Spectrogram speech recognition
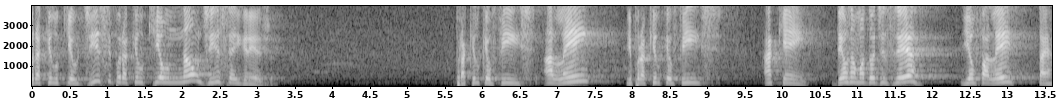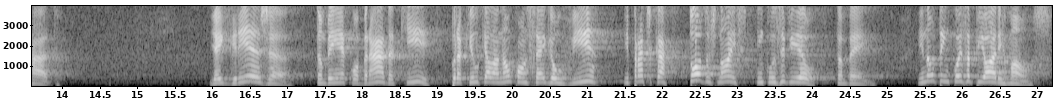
por aquilo que eu disse, por aquilo que eu não disse à igreja. Por aquilo que eu fiz além e por aquilo que eu fiz a quem. Deus não mandou dizer e eu falei, está errado. E a igreja também é cobrada aqui por aquilo que ela não consegue ouvir e praticar. Todos nós, inclusive eu também. E não tem coisa pior, irmãos,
